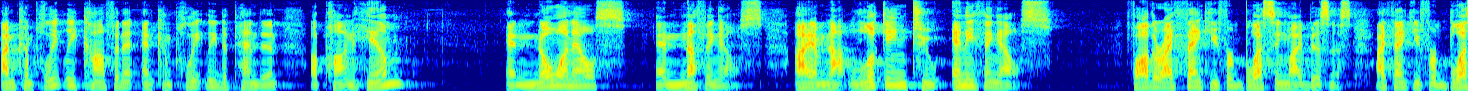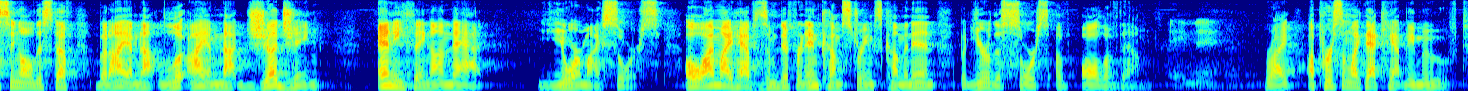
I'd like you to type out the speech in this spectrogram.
I'm completely confident and completely dependent upon Him and no one else and nothing else. I am not looking to anything else. Father, I thank you for blessing my business. I thank you for blessing all this stuff, but I am not lo- I am not judging anything on that. You're my source. Oh, I might have some different income streams coming in, but you're the source of all of them right? A person like that can't be moved,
